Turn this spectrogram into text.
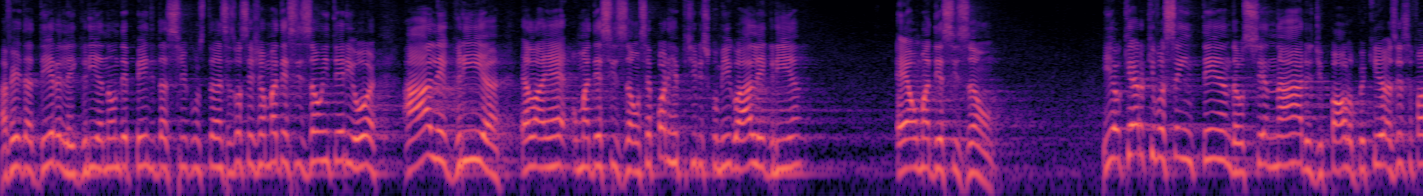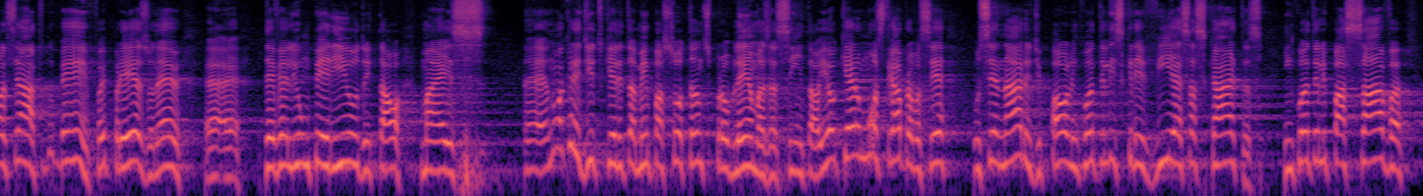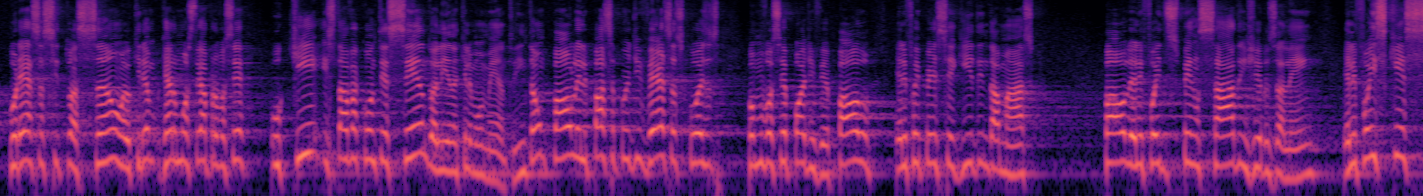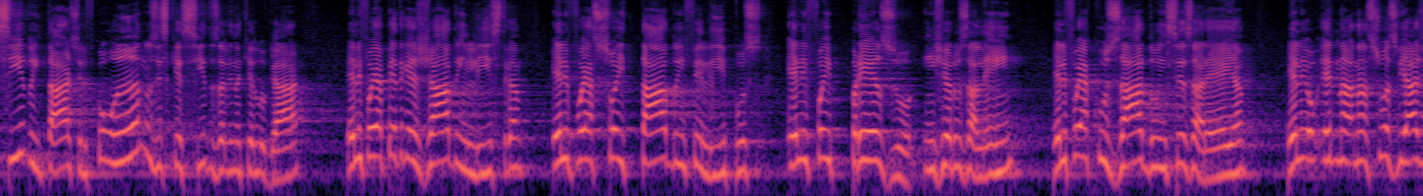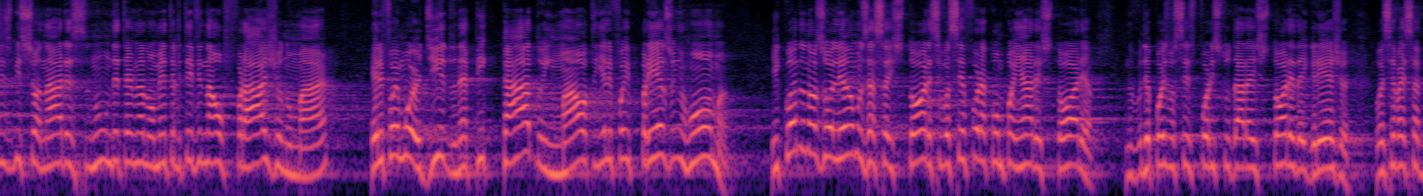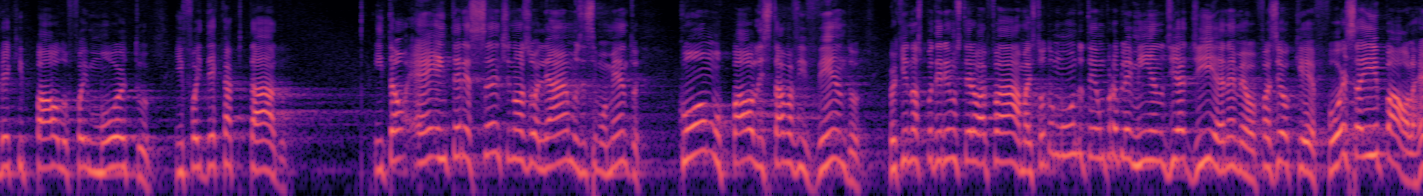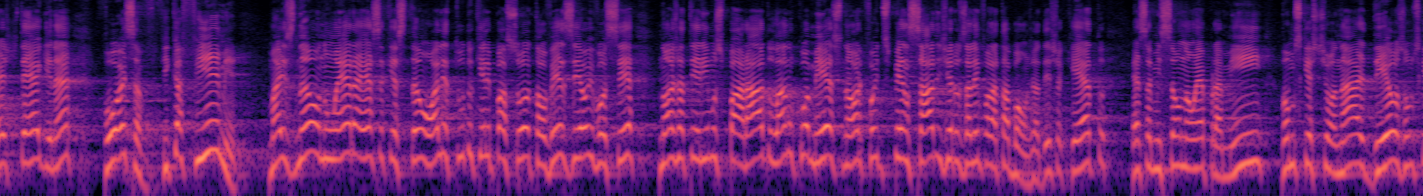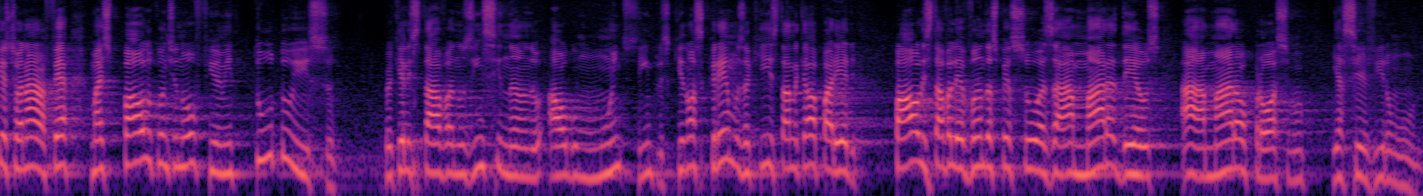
A verdadeira alegria não depende das circunstâncias, ou seja, é uma decisão interior. A alegria, ela é uma decisão. Você pode repetir isso comigo? A alegria é uma decisão. E eu quero que você entenda o cenário de Paulo, porque às vezes você fala assim: ah, tudo bem, foi preso, né? É, é, teve ali um período e tal, mas é, eu não acredito que ele também passou tantos problemas assim e tal. E eu quero mostrar para você o cenário de Paulo enquanto ele escrevia essas cartas, enquanto ele passava por essa situação. Eu queria, quero mostrar para você o que estava acontecendo ali naquele momento. Então Paulo ele passa por diversas coisas, como você pode ver. Paulo ele foi perseguido em Damasco. Paulo ele foi dispensado em Jerusalém, ele foi esquecido em Tarso, ele ficou anos esquecidos ali naquele lugar. Ele foi apedrejado em Listra, ele foi açoitado em Filipos, ele foi preso em Jerusalém, ele foi acusado em Cesareia. Ele, ele na, nas suas viagens missionárias, num determinado momento, ele teve naufrágio no mar. Ele foi mordido, né, picado em Malta e ele foi preso em Roma. E quando nós olhamos essa história, se você for acompanhar a história, depois você for estudar a história da igreja, você vai saber que Paulo foi morto e foi decapitado. Então é interessante nós olharmos esse momento como Paulo estava vivendo, porque nós poderíamos ter falar, ah, mas todo mundo tem um probleminha no dia a dia, né, meu? Fazer o quê? Força aí, Paulo, hashtag, né? Força, fica firme. Mas não, não era essa questão. Olha tudo que ele passou. Talvez eu e você, nós já teríamos parado lá no começo, na hora que foi dispensado em Jerusalém, falar: tá bom, já deixa quieto, essa missão não é para mim, vamos questionar Deus, vamos questionar a fé. Mas Paulo continuou firme, tudo isso, porque ele estava nos ensinando algo muito simples, que nós cremos aqui, está naquela parede. Paulo estava levando as pessoas a amar a Deus, a amar ao próximo e a servir o mundo.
